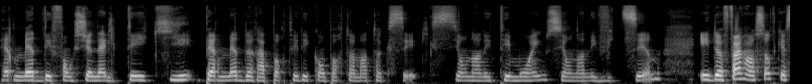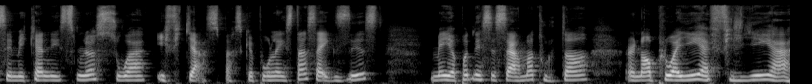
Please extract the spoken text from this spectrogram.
permettre des fonctionnalités qui permettent de rapporter des comportements toxiques si on en est témoin ou si on en est victime et de faire en sorte que ces mécanismes-là soient efficaces parce que pour l'instant ça existe mais il n'y a pas nécessairement tout le temps un employé affilié à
